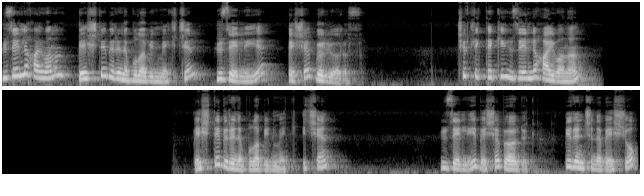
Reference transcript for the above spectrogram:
150 hayvanın 5'te birini bulabilmek için 150'yi 5'e bölüyoruz. Çiftlikteki 150 hayvanın 5'te birini bulabilmek için 150'yi 5'e böldük. Birin içinde 5 yok.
